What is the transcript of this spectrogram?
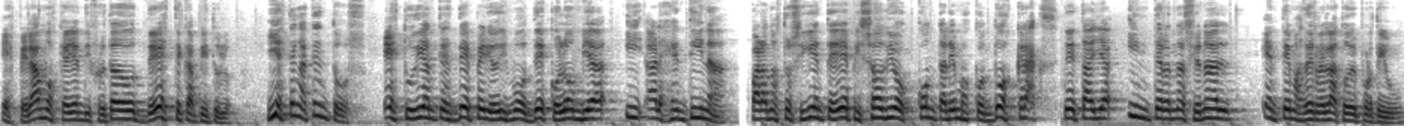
Esperamos que hayan disfrutado de este capítulo. Y estén atentos, estudiantes de periodismo de Colombia y Argentina. Para nuestro siguiente episodio contaremos con dos cracks de talla internacional en temas de relato deportivo.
